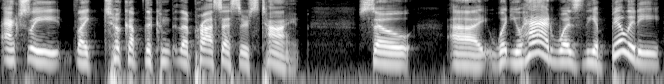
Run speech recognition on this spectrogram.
actually like took up the the processor's time. So uh, what you had was the ability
